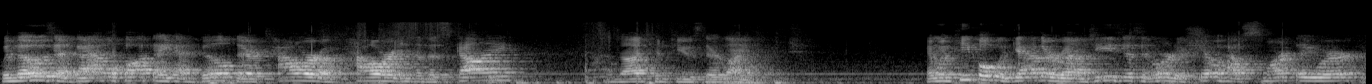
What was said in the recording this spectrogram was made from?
When those at Babel thought they had built their tower of power into the sky, God confused their language. And when people would gather around Jesus in order to show how smart they were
